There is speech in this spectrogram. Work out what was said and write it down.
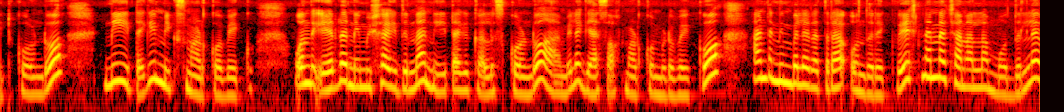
ಇಟ್ಕೊಂಡು ನೀಟಾಗಿ ಮಿಕ್ಸ್ ಮಾಡ್ಕೋಬೇಕು. ಒಂದು ಎರಡು ನಿಮಿಷ ಇದನ್ನು ನೀಟಾಗಿ ಕಲಿಸ್ಕೊಂಡು ಆಮೇಲೆ ಗ್ಯಾಸ್ ಆಫ್ ಮಾಡ್ಕೊಂಡ್ಬಿಡಬೇಕು. ಆ್ಯಂಡ್ ನಿಮ್ಮೆಲ್ಲರ ಹತ್ರ ಒಂದು ರಿಕ್ವೆಸ್ಟ್ ನನ್ನ ಚಾನಲ್ನ ಮೊದಲನೇ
